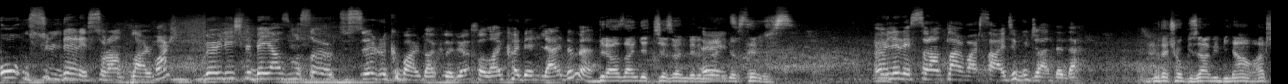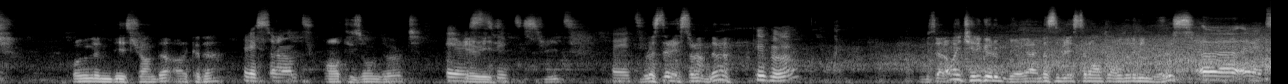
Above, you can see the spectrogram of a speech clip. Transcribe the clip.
o usulde restoranlar var. Böyle işte beyaz masa örtüsü, rakı bardakları falan kadehler değil mi? Birazdan geçeceğiz önlerinden Evet. gösteririz. Öyle restoranlar var sadece bu caddede. Burada çok güzel bir bina var. Onun önündeyiz şu anda arkada. Restoran. 614 Air Erie Street. Street. Evet. Burası da restoran değil mi? Hı hı. Güzel ama içeri görünmüyor. Yani nasıl bir restoran olduğunu bilmiyoruz. Ee, evet.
